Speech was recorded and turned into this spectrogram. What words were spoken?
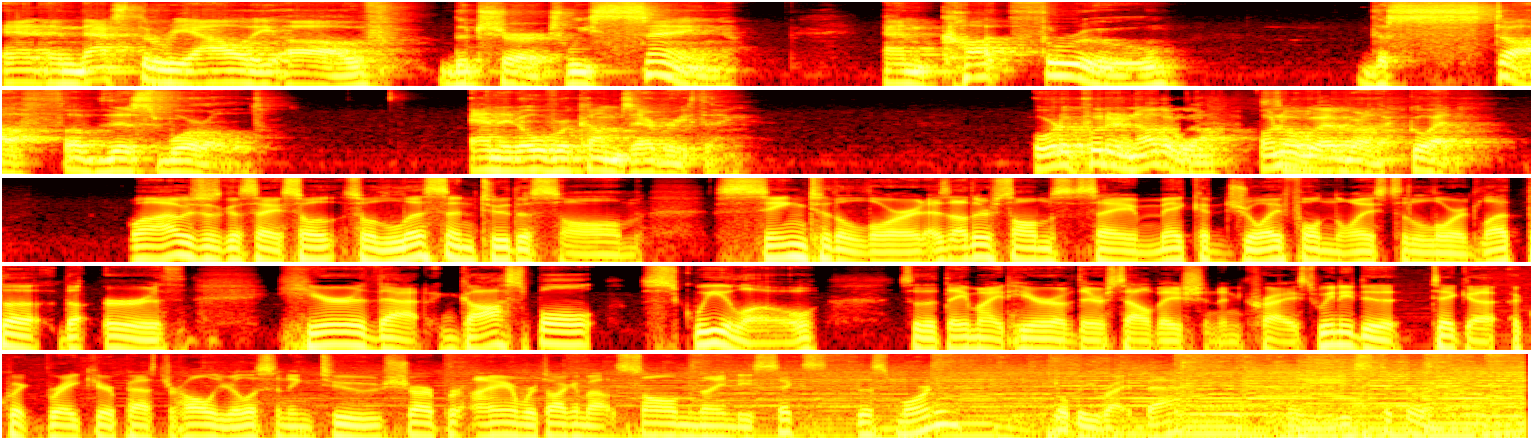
And, and that's the reality of the church. We sing and cut through the stuff of this world, and it overcomes everything. Or to put it another way, oh no, go ahead, brother. Go ahead. Well, I was just gonna say, so so listen to the psalm, sing to the Lord, as other psalms say, make a joyful noise to the Lord. Let the the earth hear that gospel squillo, so that they might hear of their salvation in Christ. We need to take a, a quick break here, Pastor Hall. You're listening to Sharper Iron. We're talking about Psalm 96 this morning. We'll be right back. Please stick around.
